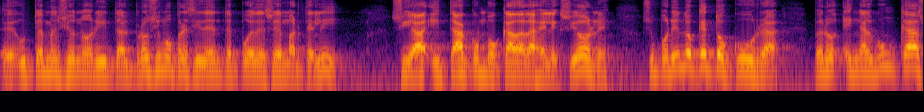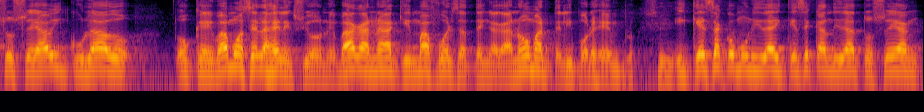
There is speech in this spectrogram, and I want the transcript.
eh, usted mencionó ahorita, el próximo presidente puede ser Martelí, si y está convocada las elecciones. Suponiendo que esto ocurra, pero en algún caso se ha vinculado, ok, vamos a hacer las elecciones, va a ganar quien más fuerza tenga, ganó Martelí, por ejemplo, y que esa comunidad y que ese candidato sean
